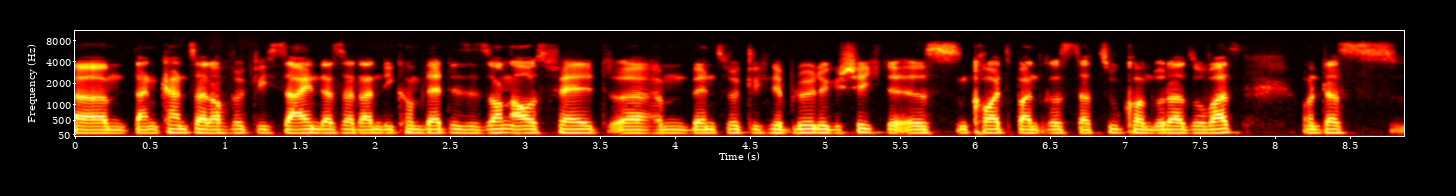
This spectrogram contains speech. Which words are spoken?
ähm, dann kann es halt auch wirklich sein, dass er dann die komplette Saison ausfällt, ähm, wenn es wirklich eine blöde Geschichte ist, ein Kreuzbandriss dazukommt oder sowas. Und das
